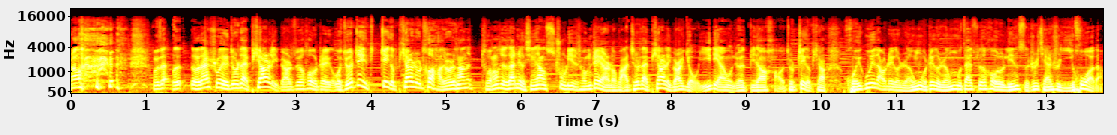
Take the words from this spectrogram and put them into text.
然后 我再我我再说一个，就是在片儿里边最后这个，我觉得这这个片儿就是特好，就是他土方岁三这个形象树立成这样的话，其实，在片儿里边有一点我觉得比较好，就是这个片儿回归到这个人物，这个人物在最后临死之前是疑惑的，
